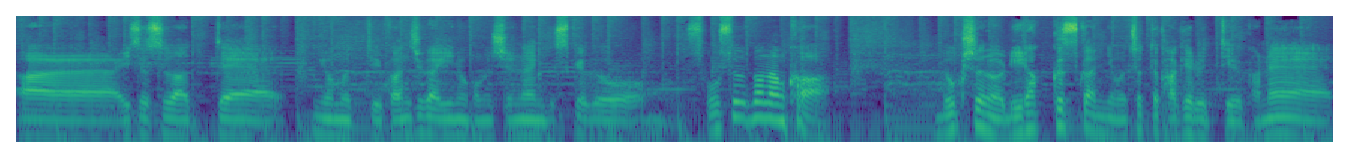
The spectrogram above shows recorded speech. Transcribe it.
あ椅子座って読むっていう感じがいいのかもしれないんですけどそうするとなんか読書のリラックス感にもちょっと欠けるっていうかね。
